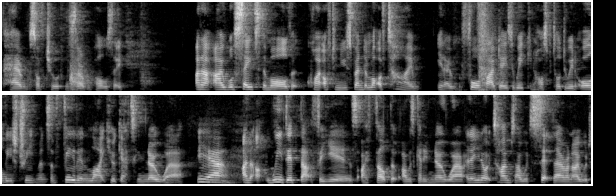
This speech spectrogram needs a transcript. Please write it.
parents of children with cerebral palsy. And I, I, will say to them all that quite often you spend a lot of time, you know, four or five days a week in hospital doing all these treatments and feeling like you're getting nowhere. Yeah. And uh, we did that for years. I felt that I was getting nowhere. And, you know, at times I would sit there and I would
